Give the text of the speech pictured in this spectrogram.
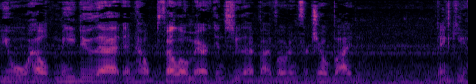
you will help me do that and help fellow Americans do that by voting for Joe Biden. Thank you.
